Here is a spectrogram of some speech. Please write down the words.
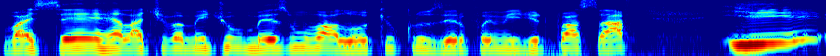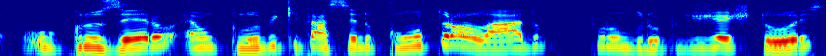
vai ser relativamente o mesmo valor que o Cruzeiro foi vendido para a SAF. E o Cruzeiro é um clube que está sendo controlado por um grupo de gestores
